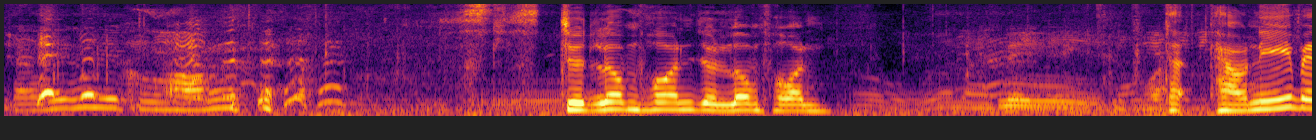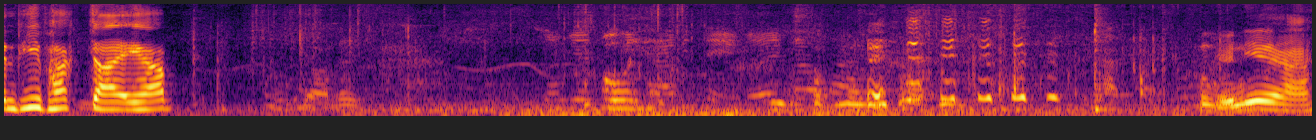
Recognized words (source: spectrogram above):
แถวนี้ก็มีของจุดรวมพลจุดรวมพลนี่แถแถวนี้เป็นที่พักใจครับ เดี๋ยวนี้นะ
